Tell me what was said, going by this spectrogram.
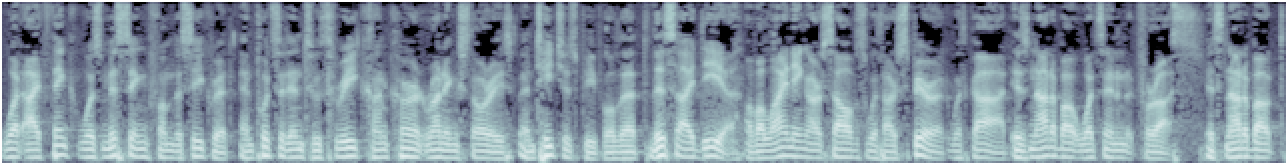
what I think was missing from The Secret and puts it into three concurrent running stories and teaches people that this idea of aligning ourselves with our spirit, with God, is not about what's in it for us. It's not about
